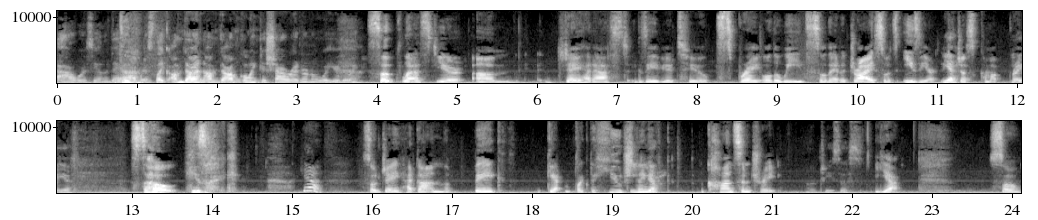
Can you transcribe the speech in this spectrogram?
hours the other day. I'm just like, I'm done. I'm I'm going to shower. I don't know what you're doing. So last year, um, Jay had asked Xavier to spray all the weeds so that it dry, so it's easier Yeah. to just come up, right? Yeah, yeah. So he's like, yeah. So Jay had gotten the big, get like the huge thing Yeah. of concentrate. Oh Jesus. Yeah. So,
